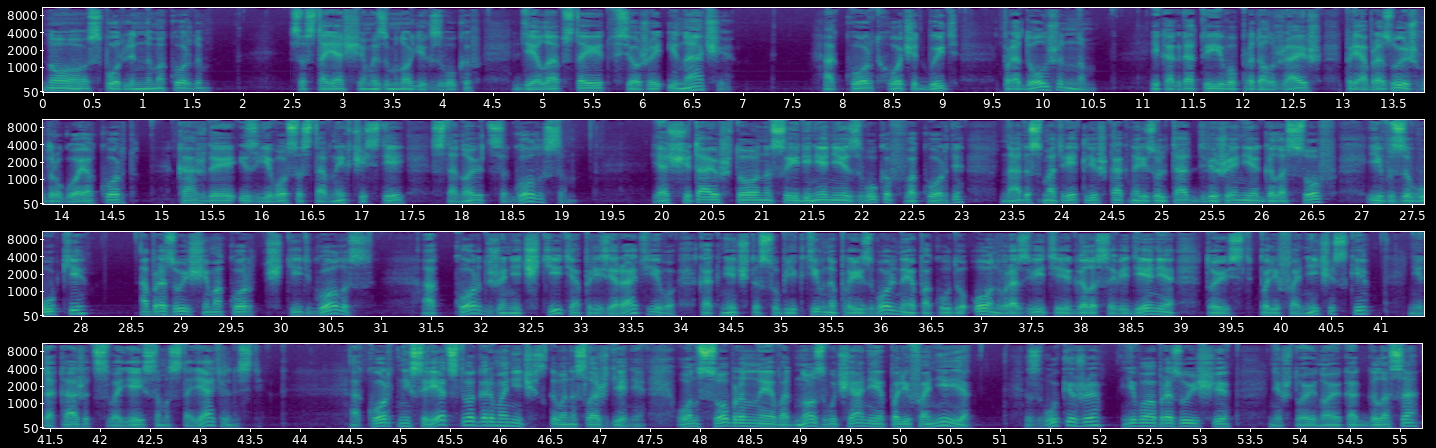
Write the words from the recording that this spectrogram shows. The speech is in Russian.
Но с подлинным аккордом, состоящим из многих звуков, дело обстоит все же иначе. Аккорд хочет быть продолженным, и когда ты его продолжаешь, преобразуешь в другой аккорд, каждая из его составных частей становится голосом. Я считаю, что на соединение звуков в аккорде надо смотреть лишь как на результат движения голосов и в звуке, образующем аккорд, чтить голос. Аккорд же не чтить, а презирать его, как нечто субъективно-произвольное, покуда он в развитии голосоведения, то есть полифонически, не докажет своей самостоятельности. Аккорд не средство гармонического наслаждения, он собранное в одно звучание полифония, звуки же, его образующие, не что иное, как голоса.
